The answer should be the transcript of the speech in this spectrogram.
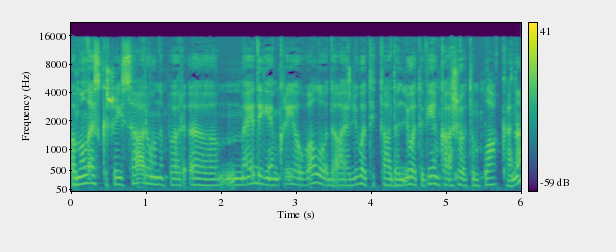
Man liekas, ka šī sāruna par uh, mēdījiem Крievu валода ir ļoti tāda ļoti vienkāršota un plakana.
